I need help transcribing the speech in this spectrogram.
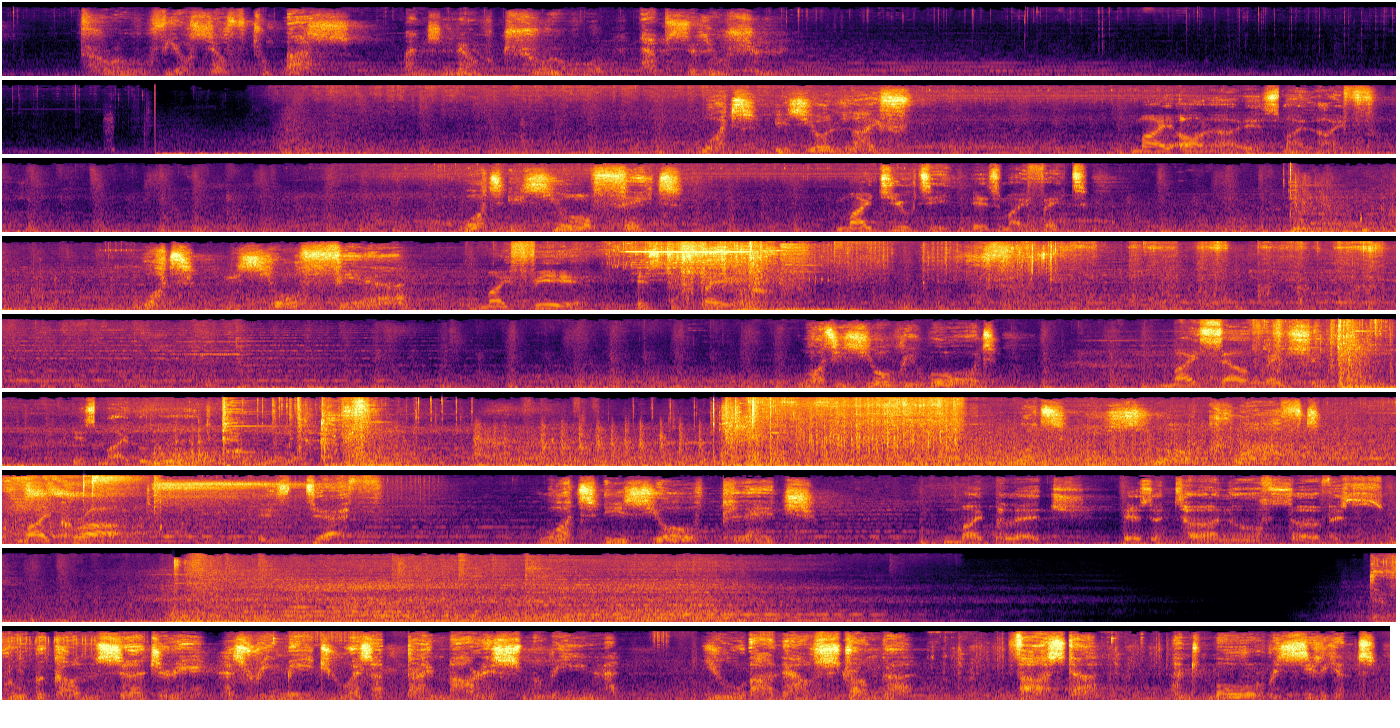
Prove yourself to us and know true absolution. Is your life? My honor is my life. What is your fate? My duty is my fate. What is your fear? My fear is to fail. Your reward? My salvation is my reward. What is your craft? My craft is death. What is your pledge? My pledge is eternal service. Surgery has remade you as a Primaris Marine. You are now stronger, faster, and more resilient.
